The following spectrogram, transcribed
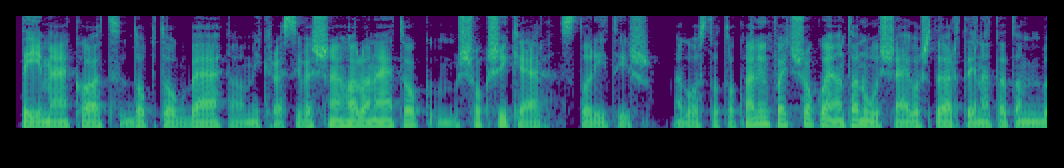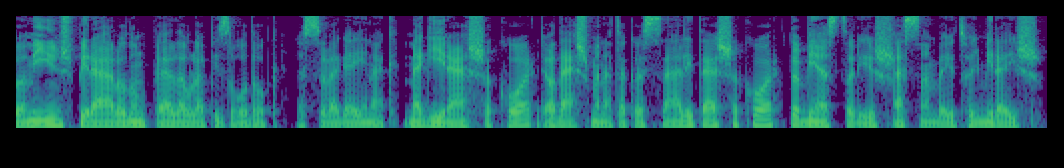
témákat dobtok be, amikről szívesen hallanátok, sok siker sztorit is megosztotok velünk, vagy sok olyan tanulságos történetet, amiből mi inspirálódunk például epizódok szövegeinek megírásakor, adásmenetek összeállításakor. Több ilyen sztori is eszembe jut, hogy mire is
